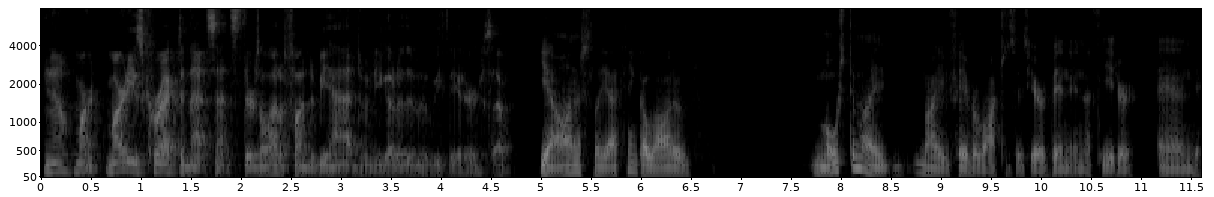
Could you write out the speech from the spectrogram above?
you know, Mar- Marty's correct in that sense. There's a lot of fun to be had when you go to the movie theater. So yeah, honestly, I think a lot of most of my my favorite watches this year have been in the theater, and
